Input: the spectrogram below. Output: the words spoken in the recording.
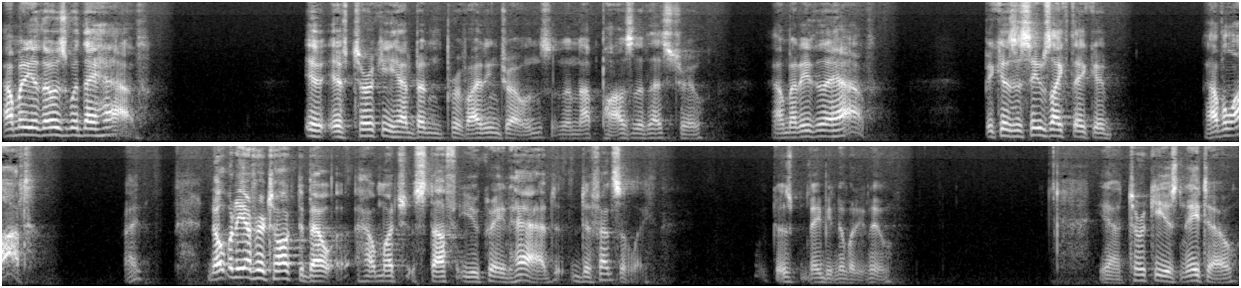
how many of those would they have? If, if Turkey had been providing drones, and I'm not positive that's true, how many do they have? Because it seems like they could have a lot, right? Nobody ever talked about how much stuff Ukraine had defensively, because maybe nobody knew. Yeah, Turkey is NATO,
